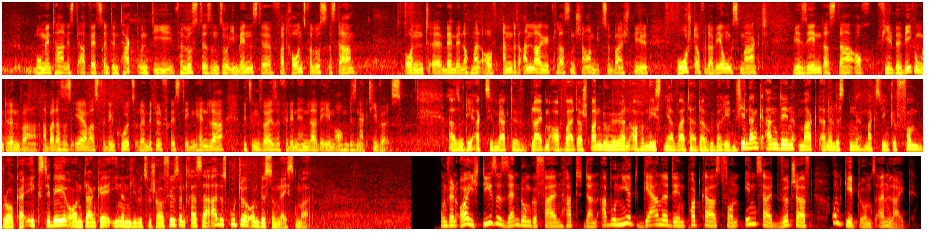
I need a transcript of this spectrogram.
momentan ist der Abwärtstrend intakt und die Verluste sind so immens, der Vertrauensverlust ist da. Und äh, wenn wir nochmal auf andere Anlageklassen schauen, wie zum Beispiel Rohstoff- oder Währungsmarkt, wir sehen, dass da auch viel Bewegung drin war, aber das ist eher was für den kurz- oder mittelfristigen Händler, beziehungsweise für den Händler, der eben auch ein bisschen aktiver ist. Also die Aktienmärkte bleiben auch weiter spannend und wir werden auch im nächsten Jahr weiter darüber reden. Vielen Dank an den Marktanalysten Max Winke vom Broker XTB und danke Ihnen, liebe Zuschauer, fürs Interesse. Alles Gute und bis zum nächsten Mal. Und wenn euch diese Sendung gefallen hat, dann abonniert gerne den Podcast von Inside Wirtschaft und gebt uns ein Like.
